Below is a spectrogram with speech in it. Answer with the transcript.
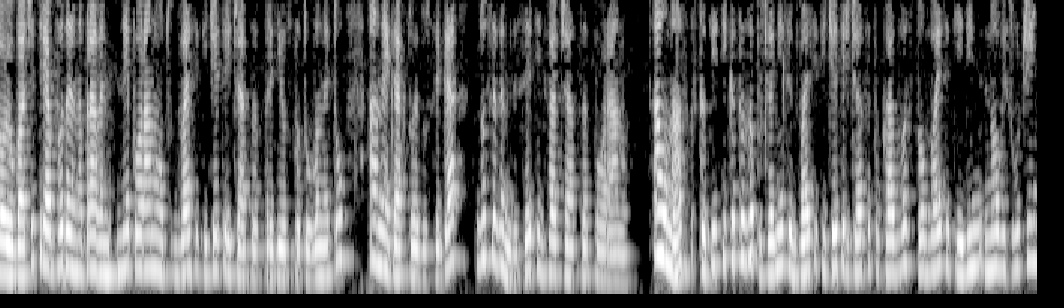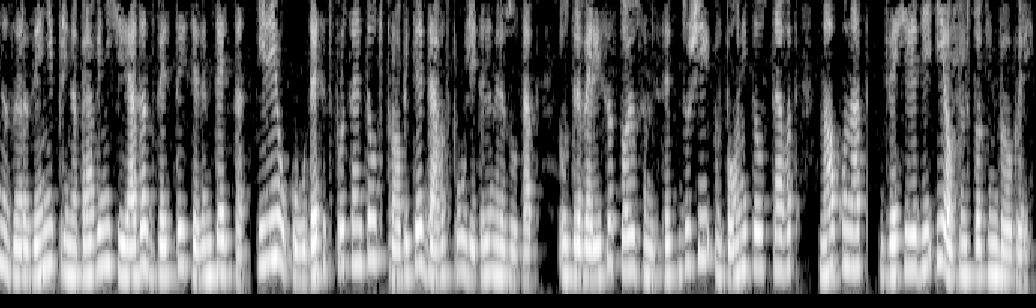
той обаче трябва да е направен не по-рано от 24 часа преди отпътуването, а не както е до сега, до 72 часа по-рано. А у нас статистиката за последните 24 часа показва 121 нови случаи на заразени при направени 1207 теста, или около 10% от пробите дават положителен резултат. Оздравели са 180 души, в болница остават малко над 2800 българи.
